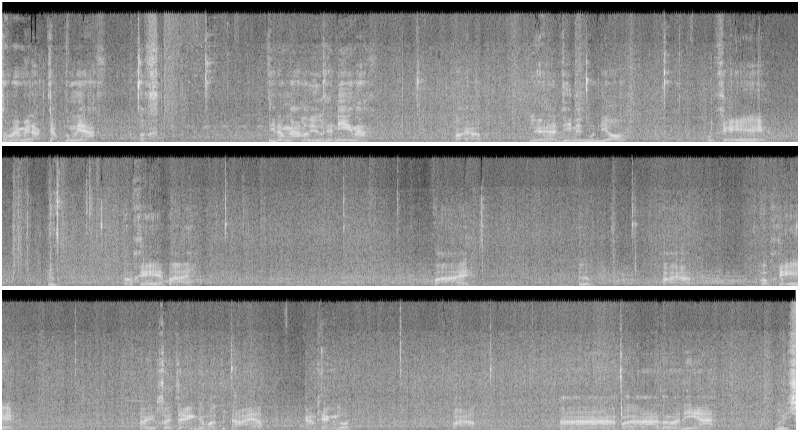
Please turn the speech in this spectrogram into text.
ทำไมไม่ดักจับตรงเนี้ยที่ทำงานเราอยู่แค่นี้เองนะไปครับเหลือแค่ที่หนึ่งคนเดียวโอเคโอเคไปไปปึ๊บไปครับ โอเคค่อยค่อยแซงจังหวะสุดท้ายครับ การแข่งรถปครับอ่าไปล้วฮะจังหวะนี้ฮะเบอร์เช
